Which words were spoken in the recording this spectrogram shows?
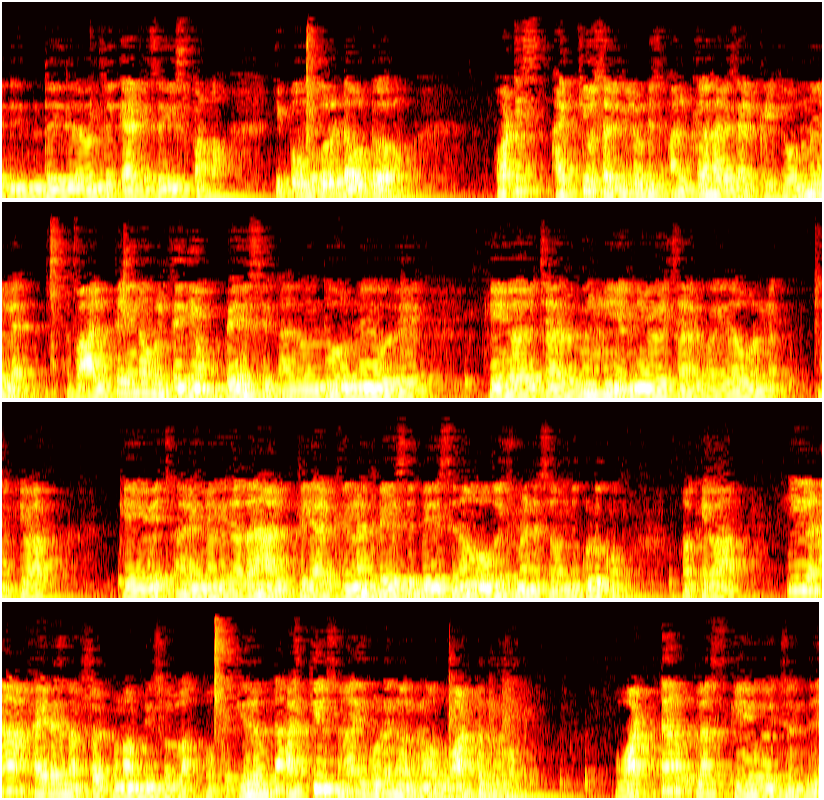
இது இந்த இதுல வந்து கேட்டலிஸை யூஸ் பண்ணலாம். இப்போ உங்களுக்கு ஒரு டவுட் வரும். What is aqueous alkyl what is alcoholic alkali ஒன்றும் இல்லை. இப்போ அல்கலின்னா உங்களுக்கு தெரியும் பேஸ் அது வந்து ஒன்று ஒரு கேவிஹெச்சாக இருக்கும் இல்லைன்னா என்ஏஹெச்சா இருக்கும் ஏதோ ஒன்று ஓகேவா K H or N A H அதான் அல்கலி அல்கலினா பேஸ் பேஸ்னா ஓஹெச் மைனஸ் வந்து கொடுக்கும். ஓகேவா இல்லைன்னா ஹைட்ரஜன் அப்சார்ட் பண்ணும் அப்படின்னு சொல்லலாம். ஓகே இதில் வந்து அக்யூஸ்னா இது கூட என்ன இருக்குன்னா வாட்டர் இருக்கும். வாட்டர் பிளஸ் கேவிஹெச் வந்து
